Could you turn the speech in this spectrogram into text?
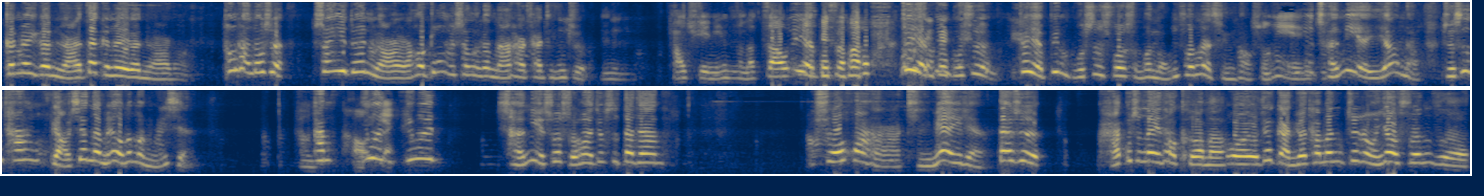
跟着一个女儿，再跟着一个女儿的。通常都是生一堆女儿，然后终于生了个男孩才停止。嗯，还取名字什么招也什么，这也并不是，这也并不是说什么农村的情况，城里城里也一样的，只是他表现的没有那么明显。他因为因为城里说实话就是大家说话啊体面一点，但是还不是那一套嗑吗？我就感觉他们这种要孙子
